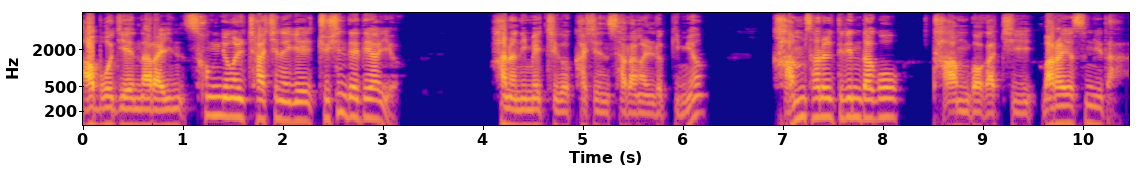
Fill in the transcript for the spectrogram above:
아버지의 나라인 성령을 자신에게 주신 데 대하여 하느님의 지극하신 사랑을 느끼며 감사를 드린다고 다음과 같이 말하였습니다.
